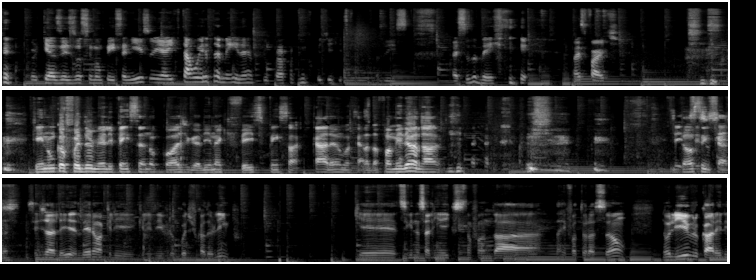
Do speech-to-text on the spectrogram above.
Porque às vezes você não pensa nisso, e aí que tá o erro também, né? Porque o próprio Clean Code fazer isso. Mas tudo bem, faz parte. Quem nunca foi dormir ali pensando no código ali, né? Que fez pensar, caramba, cara, dá pra melhorar. então, assim, cara. Vocês já leram aquele, aquele livro Codificador Limpo? Que seguindo essa linha aí que vocês estão falando da, da refatoração, no livro, cara, ele,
